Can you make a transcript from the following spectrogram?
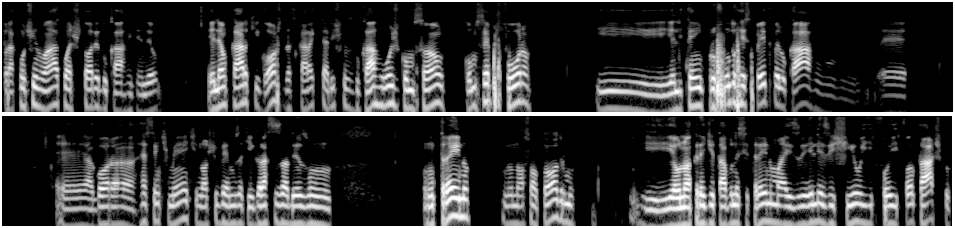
para continuar com a história do carro, entendeu? Ele é um cara que gosta das características do carro hoje como são, como sempre foram, e ele tem profundo respeito pelo carro. É, agora, recentemente, nós tivemos aqui, graças a Deus, um, um treino no nosso autódromo e eu não acreditava nesse treino, mas ele existiu e foi fantástico.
